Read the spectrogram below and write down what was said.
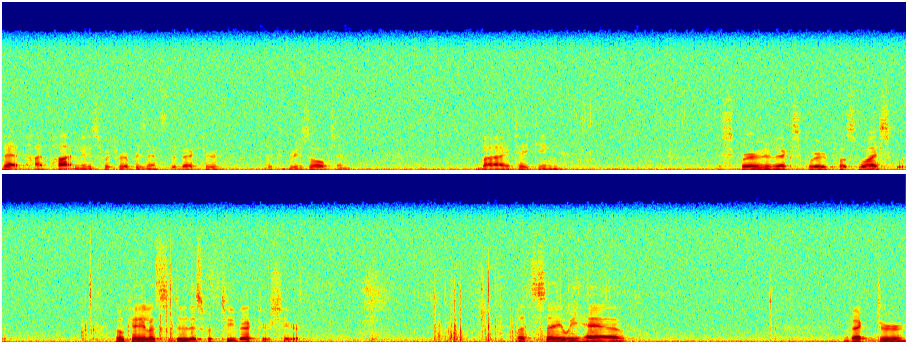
that hypotenuse, which represents the vector, the resultant, by taking the square root of x squared plus y squared. Okay, let's do this with two vectors here. Let's say we have vector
